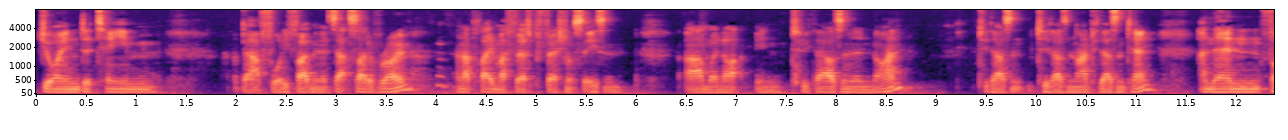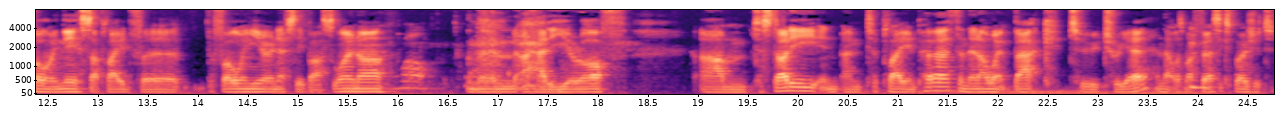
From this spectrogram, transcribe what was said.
joined a team about 45 minutes outside of Rome, hmm. and I played my first professional season. Um, we're not in 2009, 2000, 2009, 2010. And then following this, I played for the following year in FC Barcelona. Wow. And then I had a year off um, to study and, and to play in Perth. And then I went back to Trier, and that was my first exposure to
